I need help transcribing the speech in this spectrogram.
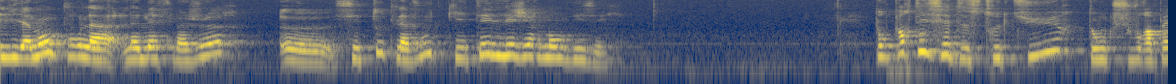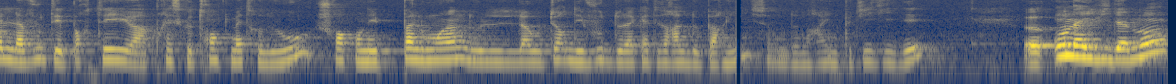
Évidemment, pour la, nef majeure, euh, c'est toute la voûte qui était légèrement brisée. Pour porter cette structure, donc je vous rappelle, la voûte est portée à presque 30 mètres de haut. Je crois qu'on n'est pas loin de la hauteur des voûtes de la cathédrale de Paris, ça vous donnera une petite idée. Euh, on a évidemment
